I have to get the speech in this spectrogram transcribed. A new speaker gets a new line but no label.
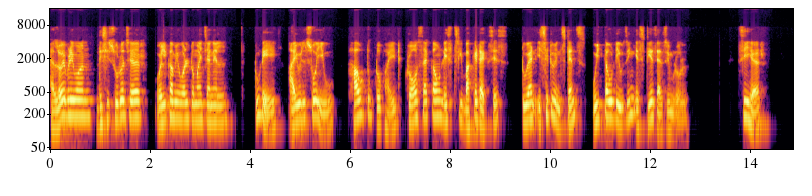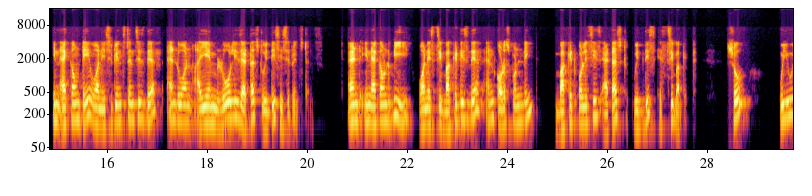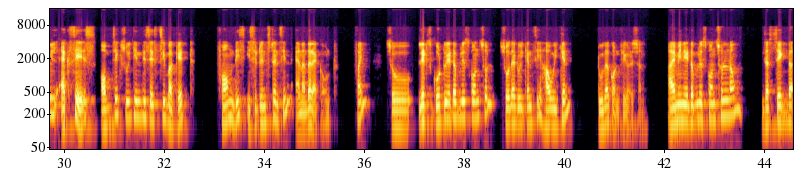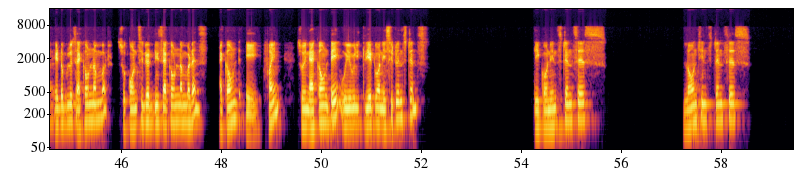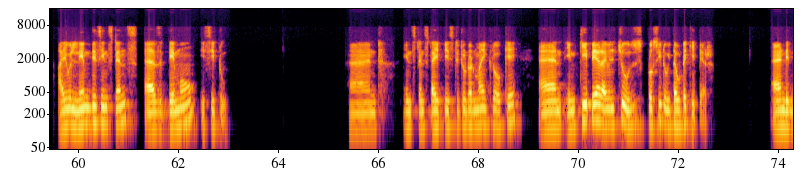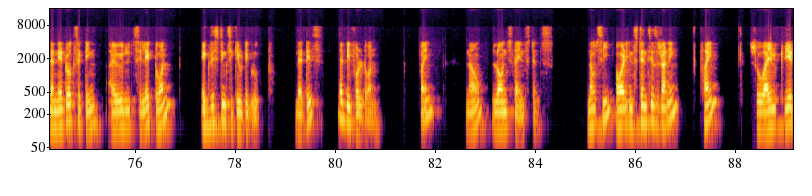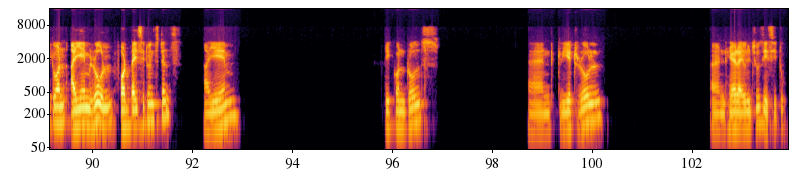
Hello everyone, this is Suraj here. Welcome you all to my channel. Today I will show you how to provide cross-account S3 bucket access to an EC2 instance without using STS assume role. See here, in account A one EC2 instance is there and one IAM role is attached with this EC2 instance. And in account B one S3 bucket is there and corresponding bucket policy is attached with this S3 bucket. So we will access objects within this S3 bucket from this EC2 instance in another account. Fine. So let's go to AWS console so that we can see how we can do the configuration. I am in AWS console now. Just check the AWS account number. So consider this account number as account A. Fine. So in account A, we will create one EC2 instance. Click on instances, launch instances, I will name this instance as demo EC2 and instance type is t2.micro okay? And in key pair I will choose proceed without a key pair. And in the network setting I will select one existing security group. That is the default one. Fine. Now launch the instance. Now see our instance is running. Fine so I will create one IAM role for the EC2 instance. IAM, click on roles and create role and here I will choose EC2.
